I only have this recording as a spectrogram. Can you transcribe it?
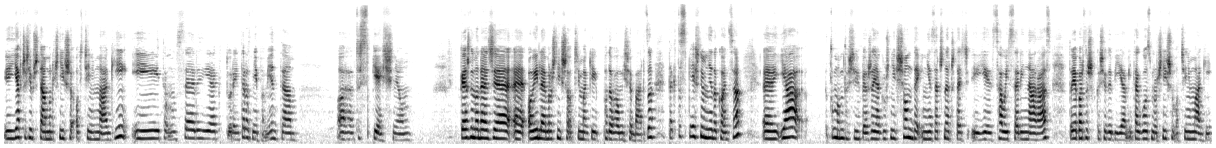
Ja wcześniej czytałam Mroczniejszy Odcień Magii i tą serię, której teraz nie pamiętam, coś z pieśnią. W każdym razie, e, o ile Mroczniejszy Odcień Magii podobał mi się bardzo, tak to z pieśnią nie do końca. E, ja tu mam do siebie, że jak już nie siądę i nie zacznę czytać całej serii naraz, to ja bardzo szybko się wybijam. I tak było z Mroczniejszym Odcieniem Magii.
